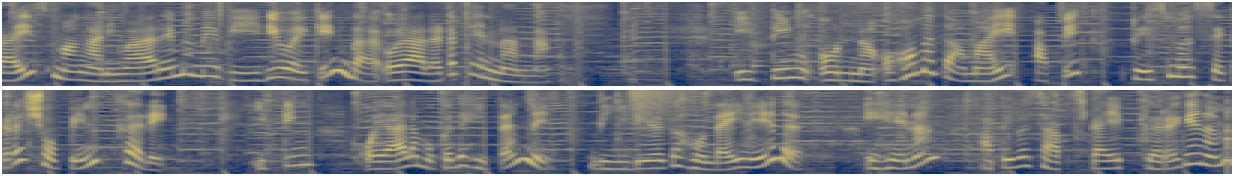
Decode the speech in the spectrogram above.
ප්‍රයිස් මං අනිවාර්යයෙන්ම මේ වීඩියෝ එකෙන් ඔයාලට පෙන්වන්නම්. ඉතිං ඔන්න ඔහොම තමයි අපි ක්‍රිස්මස් එකට ශොපින් කළේ. ඉතිං ඔයාල මොකද හිතන්නේ වීඩියෝ එක හොඳයි නේද. එහෙනම් අපිව සබස්ක්‍රයිබ් කරගෙනම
